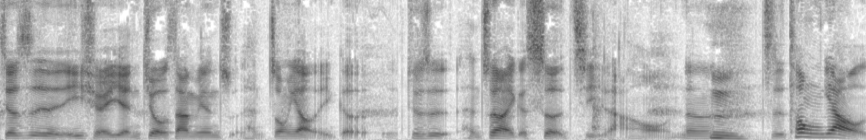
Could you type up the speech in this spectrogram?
就是医学研究上面很重要的一个，就是很重要一个设计啦。哦，那止痛药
